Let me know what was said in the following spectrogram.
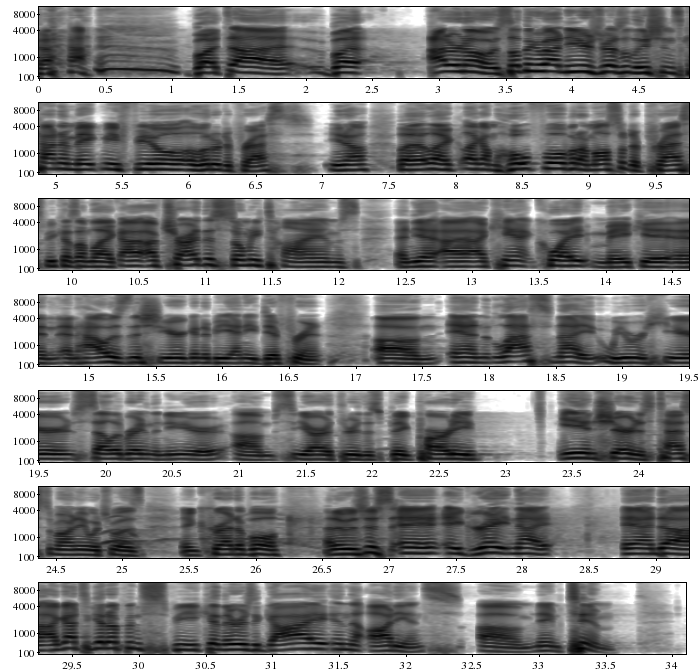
but uh, but I don't know. Something about New Year's resolutions kind of make me feel a little depressed you know? Like like i'm hopeful but i'm also depressed because i'm like I, have tried this so many times and yet I, I, can't quite make it and and how is this year going to be any different? Um, and last night we were here celebrating the new year um, cr through this big party. Ian shared his testimony which was incredible and it was just a, a great night. And uh, i got to get up and speak and there was a guy in the audience um, named tim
